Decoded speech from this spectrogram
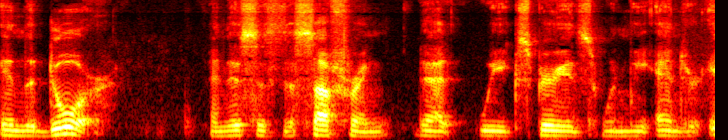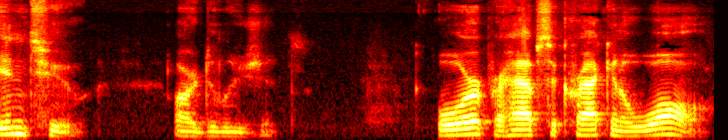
in the door, and this is the suffering that we experience when we enter into our delusions. Or perhaps a crack in a wall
